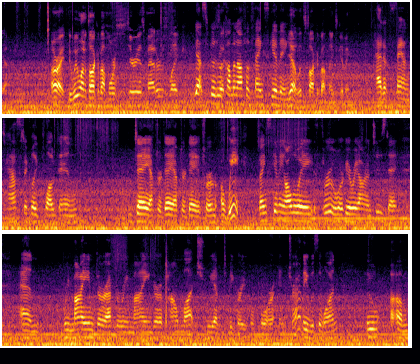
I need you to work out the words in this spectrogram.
yeah. All right. Do we want to talk about more serious matters? Like, Yes, because we're that- coming off of Thanksgiving. yeah, let's talk about Thanksgiving. Had a fantastically plugged in day after day after day for a week. Thanksgiving all the way through. Or here we are on Tuesday, and reminder after reminder of how much we have to be grateful for. And Travi was the one who um,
